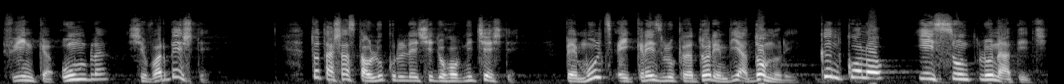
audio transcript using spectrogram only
fiindcă umblă și vorbește. Tot așa stau lucrurile și duhovnicește. Pe mulți îi crezi lucrători în via Domnului, când colo ei sunt lunatici.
